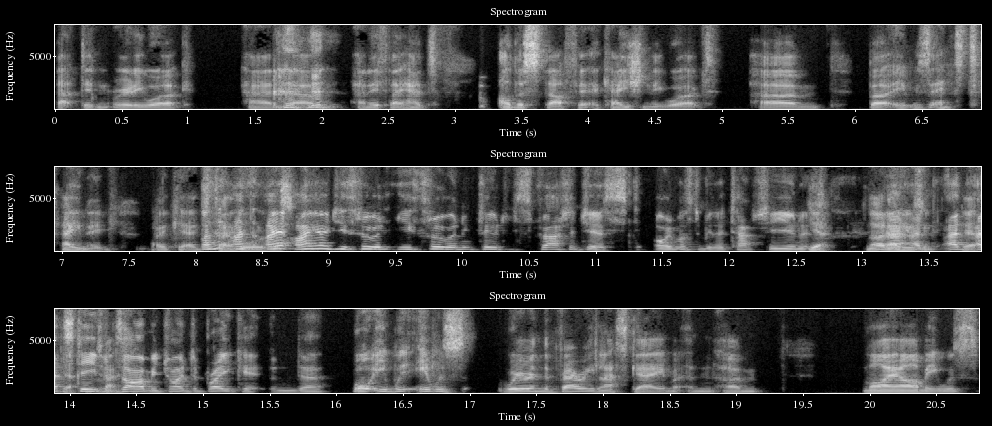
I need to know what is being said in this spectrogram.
that didn't really work. And um, and if they had other stuff, it occasionally worked. Um, but it was entertaining. I I, I. I, heard you threw it- you threw an included strategist, or he must have been attached to unit. Yeah, no, no, uh, he was at, in- at, yeah, at yeah, Stephen's army trying to break it, and uh, Well, it, it was we're in the very last game, and um, my army was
